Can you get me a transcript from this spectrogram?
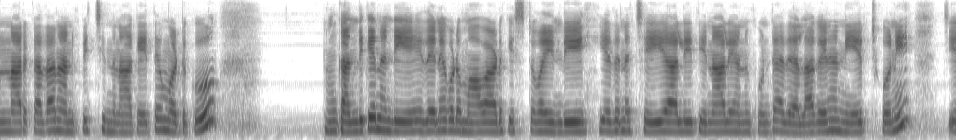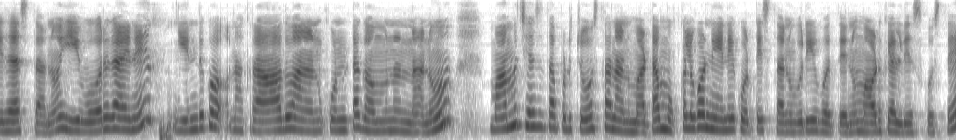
ఉన్నారు కదా అని అనిపించింది నాకైతే మటుకు. ఇంకా అందుకేనండి ఏదైనా కూడా మా వాడికి ఇష్టమైంది ఏదైనా చేయాలి తినాలి అనుకుంటే అది ఎలాగైనా నేర్చుకొని చేసేస్తాను. ఈ ఊరగాయనే ఎందుకో నాకు రాదు అని అనుకుంటా గమ్మునున్నాను. మా అమ్మ చేసేటప్పుడు చూస్తానమాట ముక్కలు కూడా నేనే కొట్టిస్తాను ఉరిగిపోతాను మామిడికాయలు తీసుకొస్తే.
